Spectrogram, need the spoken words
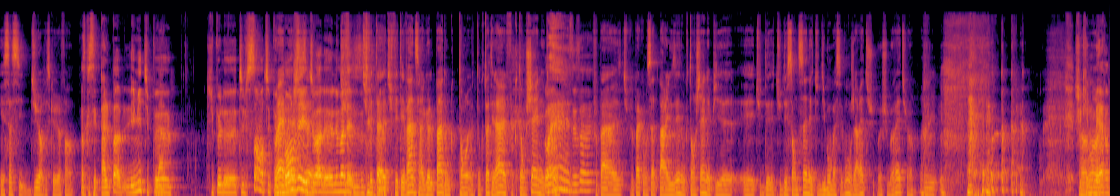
Et ça, c'est dur parce que, enfin, Parce que c'est palpable. Limite, tu peux, tu peux le, tu le sens, tu peux Ouais, le mais manger, tu vois, le, le malaise. tu fais ta- tu fais tes vannes, ça rigole pas, donc, donc toi, t'es là, il faut que t'enchaînes. Ouais, c'est ça. ouais. Faut pas, tu peux pas commencer à te paralyser, donc t'enchaînes et puis euh, et tu, dé- tu descends de scène et tu te dis bon bah c'est bon, j'arrête, je suis, je suis mauvais, tu vois. Je suis qu'une merde.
